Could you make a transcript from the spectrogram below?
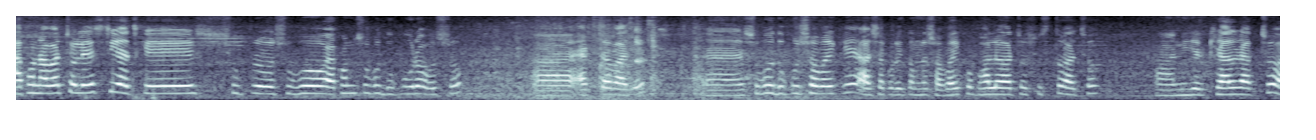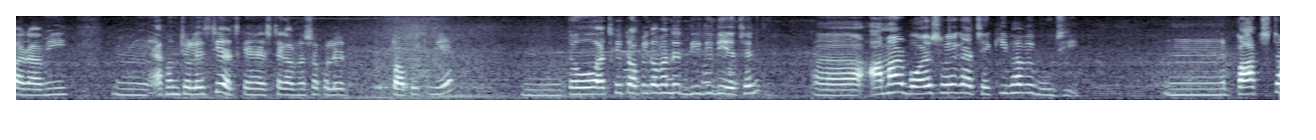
এখন আবার চলে এসছি আজকে শুভ্র, শুভ, এখন শুভ দুপুর অবশ্য একটা বাজে। শুভ দুপুর সবাইকে। আশা করি তোমরা সবাই খুব ভালো আছো, সুস্থ আছো নিজের খেয়াল রাখছো। আর আমি এখন চলে এসছি আজকে হ্যাশট্যাগ আমরা সকলের টপিক নিয়ে। তো আজকে টপিক আমাদের দিদি দিয়েছেন। আমার বয়স হয়ে গেছে, কীভাবে বুঝি? পাঁচটা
